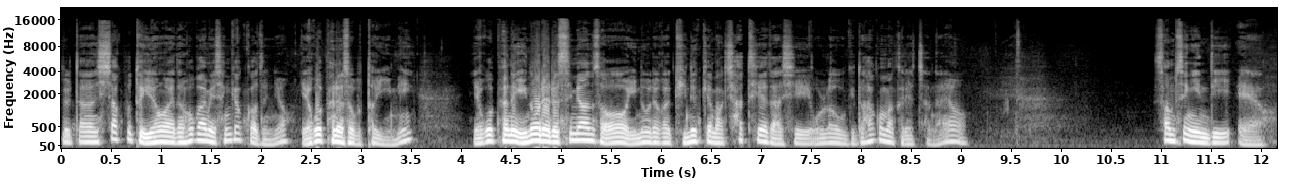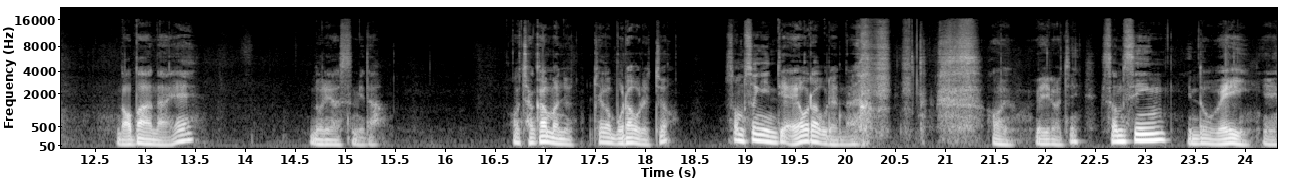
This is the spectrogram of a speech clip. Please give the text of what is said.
일단 시작부터 이 영화에 대한 호감이 생겼거든요. 예고편에서부터 이미. 예고편에 이 노래를 쓰면서 이 노래가 뒤늦게 막 차트에 다시 올라오기도 하고 막 그랬잖아요. Something in the Air. 너바나의 노래였습니다. 어, 잠깐만요. 제가 뭐라고 그랬죠? Something in the Air라고 그랬나요? 어, 왜 이러지? Something in the Way. 예.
